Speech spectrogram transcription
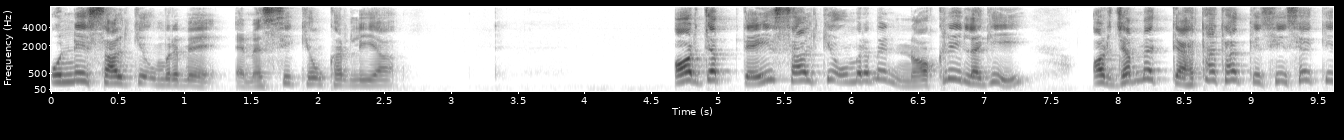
उन्नीस साल की उम्र में एमएससी क्यों कर लिया? और जब तेईस साल की उम्र में नौकरी लगी और जब मैं कहता था किसी से कि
